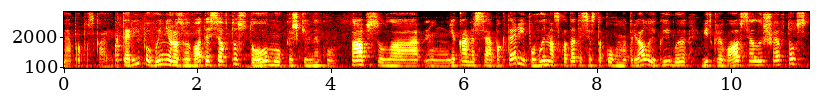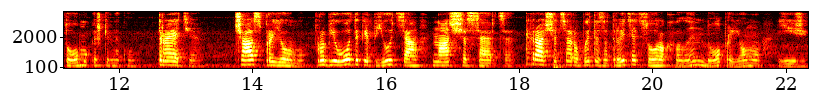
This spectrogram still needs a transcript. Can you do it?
не пропускає. Бактерії повинні розвиватися в товстовому кишківнику. Капсула, яка несе бактерії, повинна складатися з такого матеріалу, який би відкривався лише в товстому кишківнику. Третє. Час прийому. Пробіотики п'ються наше серце. Краще це робити за 30-40 хвилин до прийому їжі.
